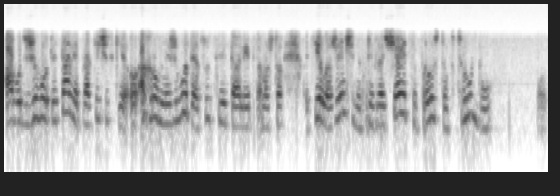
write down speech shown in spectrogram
а вот живот и талия практически, огромный живот и отсутствие талии, потому что тело женщины превращается просто в трубу. Вот.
